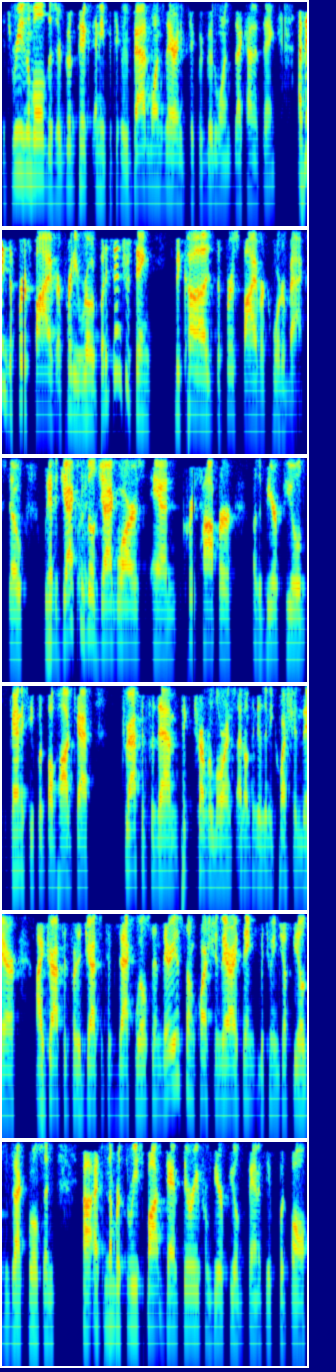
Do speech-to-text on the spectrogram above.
it's reasonable, these are good picks, any particular bad ones there, any particular good ones, that kind of thing. I think the first five are pretty rote, but it's interesting because the first five are quarterbacks. So we had the Jacksonville right. Jaguars and Chris Hopper of the Beer Fueled Fantasy Football Podcast drafted for them, picked Trevor Lawrence. I don't think there's any question there. I drafted for the Jets. I took Zach Wilson. There is some question there, I think, between Jeff Fields and Zach Wilson. Uh, at the number three spot, Dan Theory from Beer Fueled Fantasy Football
